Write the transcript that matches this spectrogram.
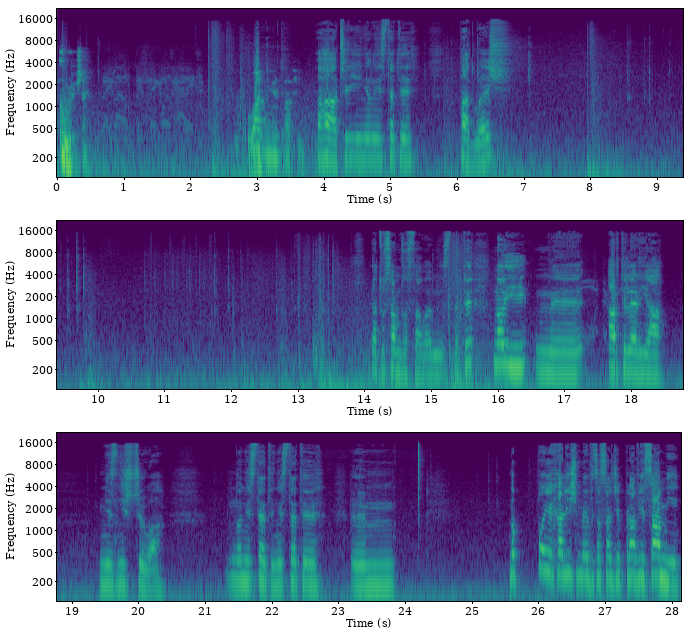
Kurczę. Ładnie mnie trafił. Aha, czyli no niestety padłeś. Ja tu sam zostałem niestety. No i mm, y, artyleria mnie zniszczyła. No niestety, niestety. no pojechaliśmy w zasadzie prawie sami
